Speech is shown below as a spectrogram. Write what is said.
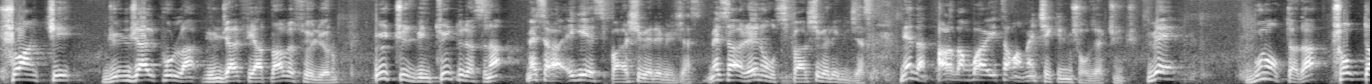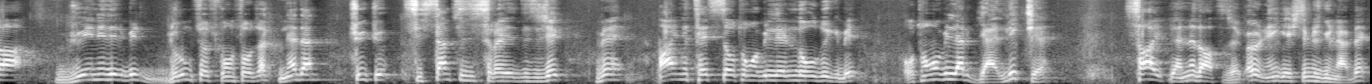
şu anki güncel kurla, güncel fiyatlarla söylüyorum. 300 bin Türk lirasına mesela Egea siparişi verebileceğiz. Mesela Renault siparişi verebileceğiz. Neden? Aradan bayi tamamen çekilmiş olacak çünkü. Ve bu noktada çok daha güvenilir bir durum söz konusu olacak. Neden? Çünkü sistem sizi sıraya dizecek ve aynı Tesla otomobillerinde olduğu gibi otomobiller geldikçe sahiplerine dağıtılacak. Örneğin geçtiğimiz günlerde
